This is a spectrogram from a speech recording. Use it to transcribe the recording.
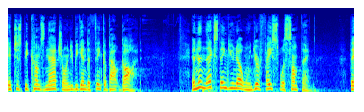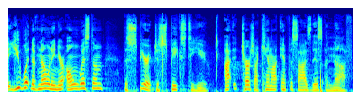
it just becomes natural and you begin to think about God. And then next thing you know, when you're faced with something that you wouldn't have known in your own wisdom, the Spirit just speaks to you. I, church, I cannot emphasize this enough.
